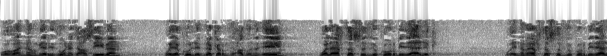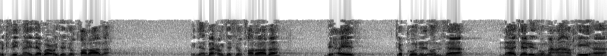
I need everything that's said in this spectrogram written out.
وهو أنهم يرثون تعصيبا ويكون للذكر مثل حظ الاثنين ولا يختص الذكور بذلك وإنما يختص الذكور بذلك فيما إذا بعدت القرابة. إذا بعدت القرابة بحيث تكون الأنثى لا ترث مع أخيها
